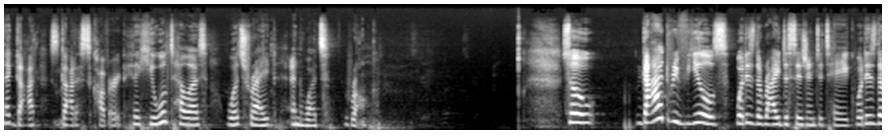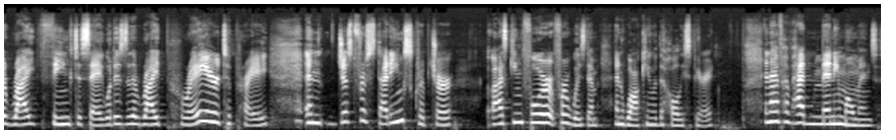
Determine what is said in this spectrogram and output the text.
that God's got us covered, that He will tell us what's right and what's wrong. So God reveals what is the right decision to take, what is the right thing to say, what is the right prayer to pray. And just for studying scripture, asking for, for wisdom, and walking with the Holy Spirit. And I have had many moments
